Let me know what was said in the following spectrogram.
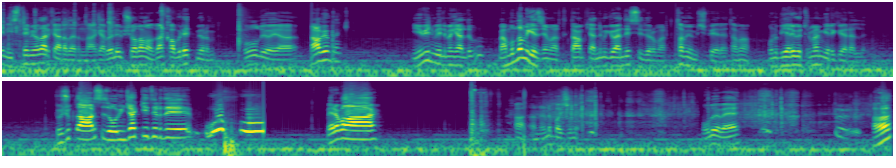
Beni istemiyorlar ki aralarında aga. Böyle bir şey olamaz. Ben kabul etmiyorum. Ne oluyor ya? Ne yapıyorsun kanki? Niye benim elime geldi bu? Ben bunda mı gezeceğim artık? Tamam kendimi güvende hissediyorum artık. Tutamıyorum hiçbir yere tamam. Bunu bir yere götürmem gerekiyor herhalde. Çocuklar size oyuncak getirdim. Uhu. Merhabalar. Ha ananı bacını. Ne oluyor be? Ha?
